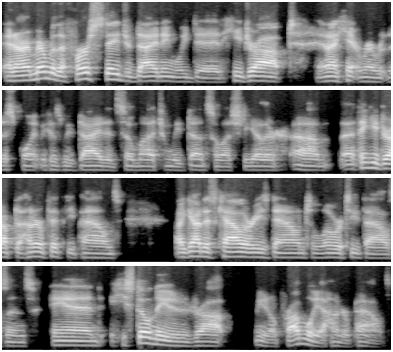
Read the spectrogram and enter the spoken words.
And I remember the first stage of dieting we did, he dropped, and I can't remember at this point because we've dieted so much and we've done so much together. Um, I think he dropped 150 pounds. I got his calories down to lower 2000s, and he still needed to drop, you know, probably 100 pounds.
